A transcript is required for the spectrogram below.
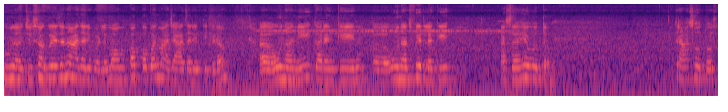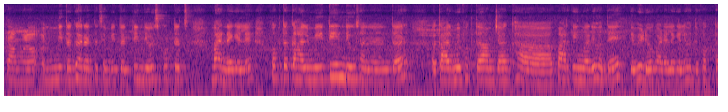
उन्हाची सगळेजण आजारी पडले. मग पप्पा पण माझ्या आजारी आहेत तिकडं. उन्हाने कारण की उन्हात फिरलं की असं हे होतं. त्रास होतोच त्यामुळं. मी तर घरातच आहे. मी तर तीन दिवस कुठंच बाहेर नाही गेले. फक्त काल मी तीन दिवसानंतर काल मी फक्त आमच्या खा पार्किंगमध्ये होते. ते व्हिडिओ काढायला गेले होते फक्त.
